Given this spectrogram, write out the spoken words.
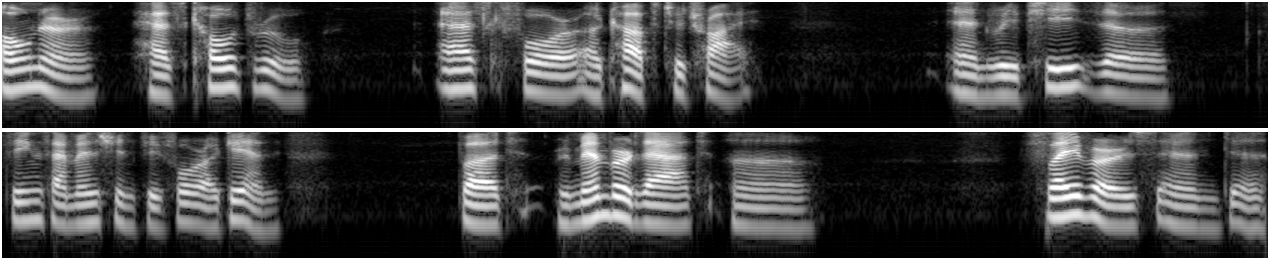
owner has cold brew, ask for a cup to try and repeat the things I mentioned before again but remember that uh, flavors and uh,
